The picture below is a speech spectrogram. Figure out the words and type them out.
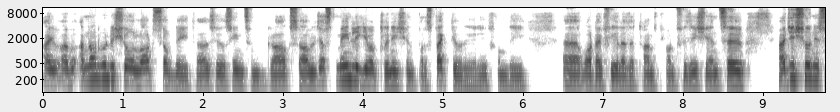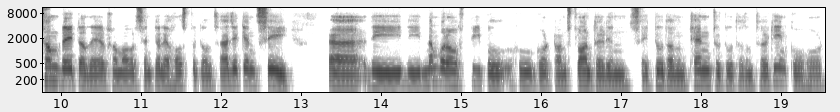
I, am not going to show lots of data. So you've seen some graphs. So I will just mainly give a clinician perspective really from the uh, what I feel as a transplant physician. So I just shown you some data there from our. Helier hospitals. As you can see, uh, the, the number of people who got transplanted in say 2010 to 2013 cohort,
